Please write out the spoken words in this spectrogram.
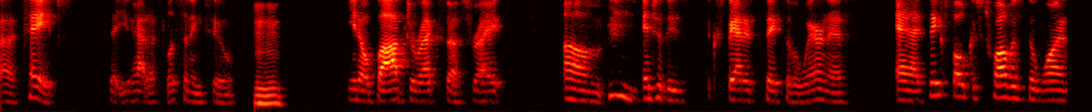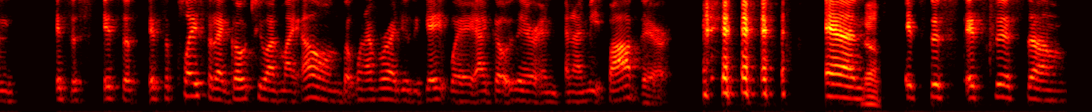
uh, tapes that you had us listening to mm-hmm. you know bob directs us right um into these expanded states of awareness. And i think focus 12 is the one it's a it's a it's a place that I go to on my own. But whenever I do the gateway, I go there and and I meet Bob there, and yeah. it's this it's this um,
